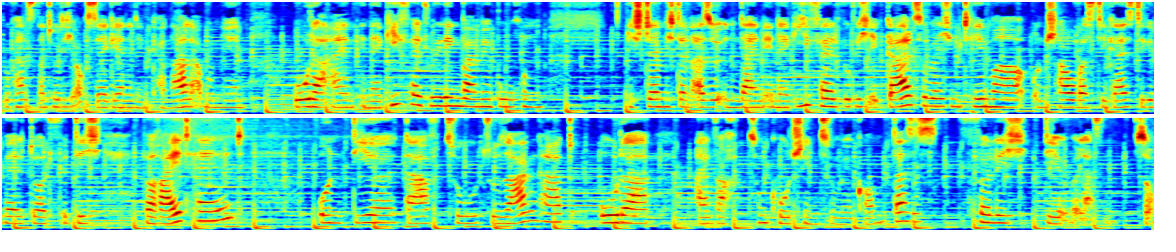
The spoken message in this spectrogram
du kannst natürlich auch sehr gerne den Kanal abonnieren oder ein Energiefeld-Reading bei mir buchen. Ich stelle mich dann also in dein Energiefeld, wirklich egal zu welchem Thema, und schaue, was die geistige Welt dort für dich bereithält und dir dazu zu sagen hat oder einfach zum Coaching zu mir kommt. Das ist völlig dir überlassen. So,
